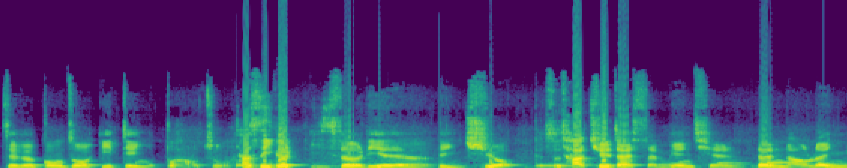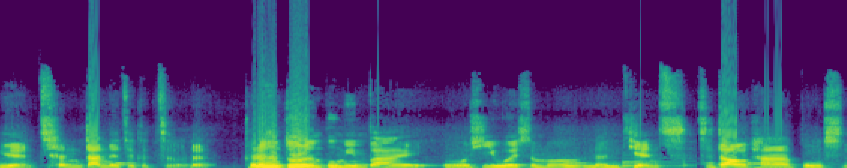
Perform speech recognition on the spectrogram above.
这个工作一点也不好做。他是一个以色列的领袖，可是他却在神面前任劳任怨，承担了这个责任。可能很多人不明白摩西为什么能坚持直到他过世。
